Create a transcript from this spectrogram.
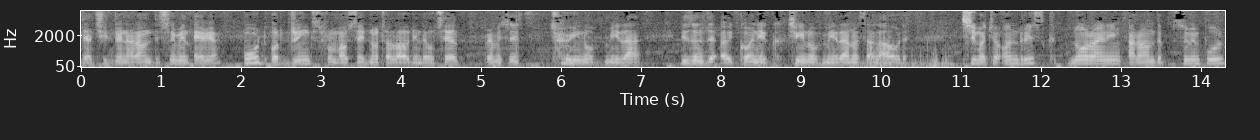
their children around the swimming area. Food or drinks from outside not allowed in the hotel premises. Chewing of miraa. This is the iconic chewing of miraa not allowed. Swim at your own risk. No running around the swimming pool.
